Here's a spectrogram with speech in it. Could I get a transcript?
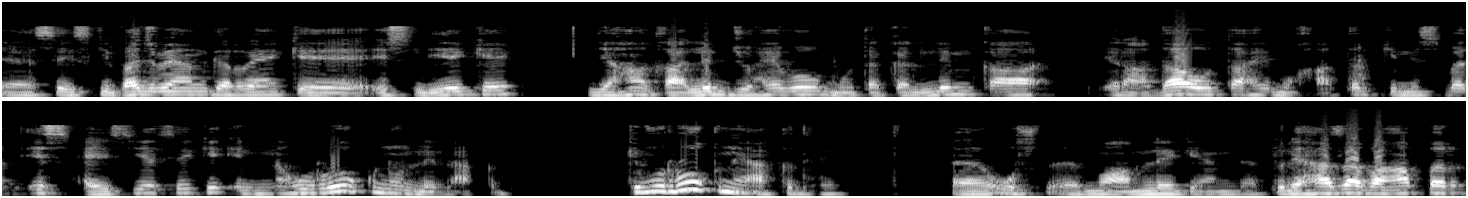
से इसकी वजह बयान कर रहे हैं कि इसलिए कि यहाँ गालिब जो है वो मुतकलम का इरादा होता है, मुखातब की नस्बत इस हैसियत से कि इन रोकन अकद, कि वो रोकन अकद है उस मामले के अंदर। तो लिहाजा वहाँ पर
